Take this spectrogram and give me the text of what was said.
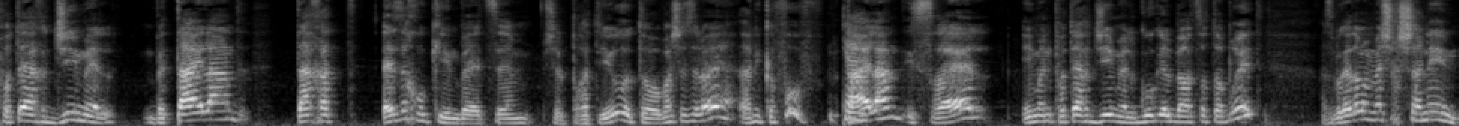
פותח ג'ימל בתאילנד, תחת איזה חוקים בעצם, של פרטיות או מה שזה לא יהיה, אני כפוף. כן. תאילנד, ישראל, אם אני פותח ג'ימל, גוגל בארצות הברית, אז בגדול במשך שנים,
